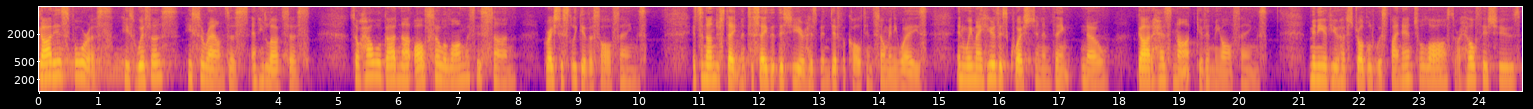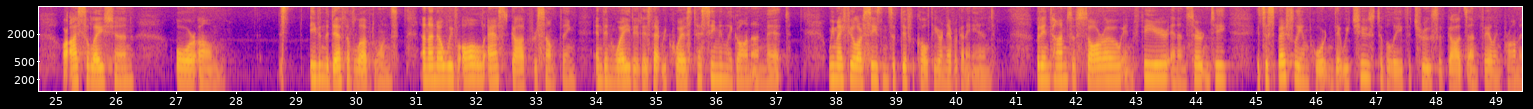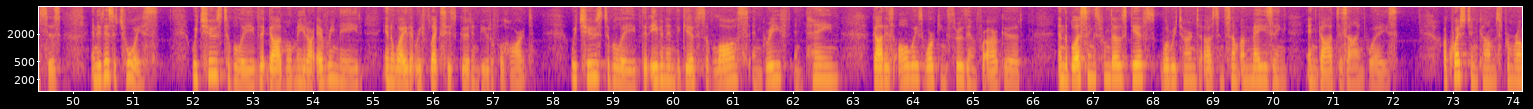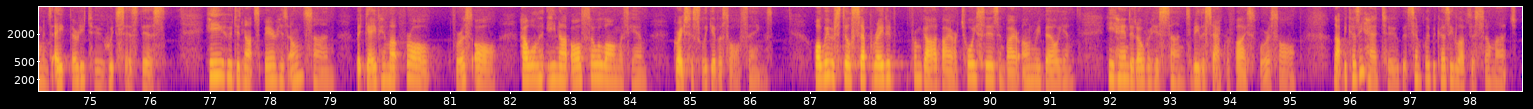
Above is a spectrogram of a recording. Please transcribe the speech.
God is for us. He's with us, He surrounds us, and He loves us. So, how will God not also, along with His Son, graciously give us all things? It's an understatement to say that this year has been difficult in so many ways. And we may hear this question and think, no, God has not given me all things. Many of you have struggled with financial loss or health issues or isolation or um, even the death of loved ones. And I know we've all asked God for something and then waited as that request has seemingly gone unmet. We may feel our seasons of difficulty are never going to end. But in times of sorrow and fear and uncertainty, it's especially important that we choose to believe the truth of God's unfailing promises, and it is a choice. We choose to believe that God will meet our every need in a way that reflects His good and beautiful heart. We choose to believe that even in the gifts of loss and grief and pain, God is always working through them for our good. And the blessings from those gifts will return to us in some amazing and God designed ways. Our question comes from Romans 8:32, which says this: He who did not spare his own son, but gave him up for all for us all, how will he not also along with him graciously give us all things? While we were still separated from God by our choices and by our own rebellion, he handed over his son to be the sacrifice for us all, not because he had to, but simply because he loves us so much.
